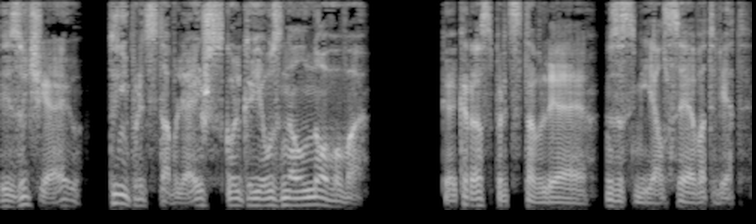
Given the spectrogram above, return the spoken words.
Изучаю. Ты не представляешь, сколько я узнал нового!» «Как раз представляю», — засмеялся я в ответ.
